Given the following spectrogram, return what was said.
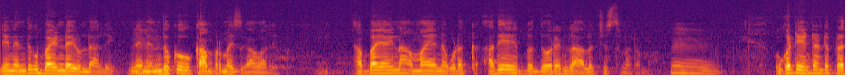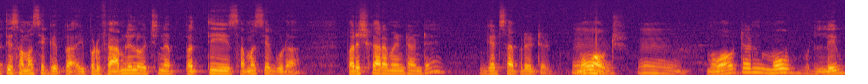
నేను ఎందుకు బైండ్ అయి ఉండాలి? నేను ఎందుకు కాంప్రమైజ్ కావాలి? అబ్బాయి అయినా అమ్మాయి అయినా కూడా అదే ధోరణిలో ఆలోచిస్తున్నారమ్మ. ఒకటి ఏంటంటే ప్రతి సమస్యకి ఇప్ప- ఇప్పుడు ఫ్యామిలీలో వచ్చిన ప్రతి సమస్యకు కూడా పరిష్కారం ఏంటంటే get separated move out move out and move live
